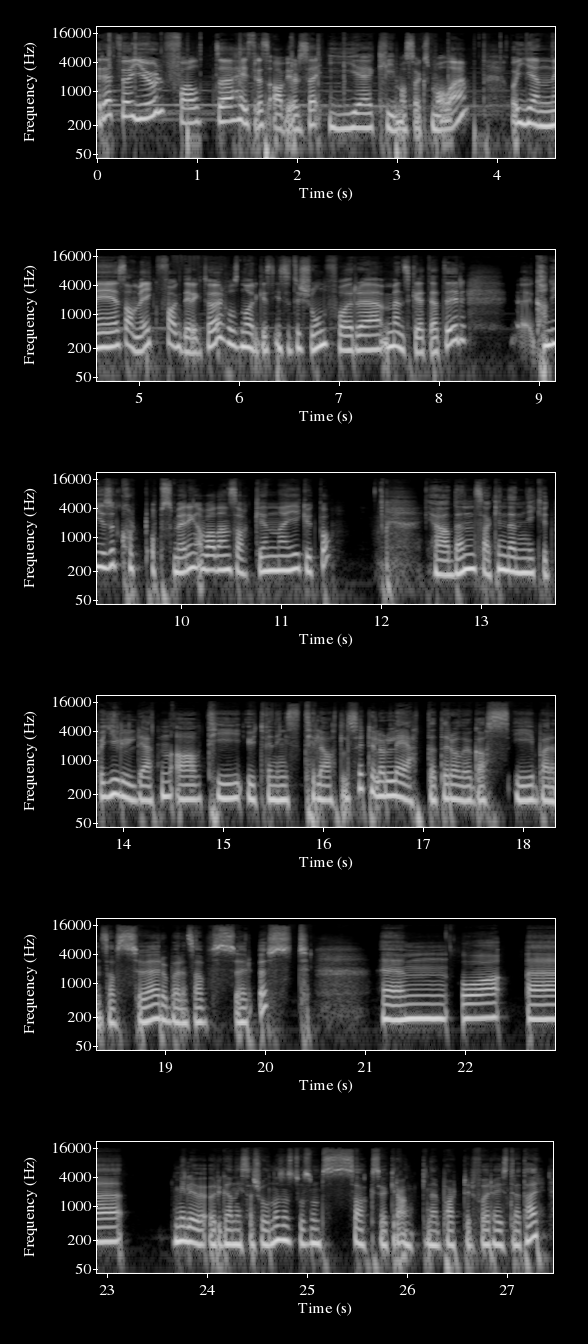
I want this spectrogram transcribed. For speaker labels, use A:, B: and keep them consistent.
A: Rett før jul falt eh, Høyesteretts avgjørelse i eh, klimasøksmålet. Og Jenny Sandvik, fagdirektør hos Norges institusjon for eh, menneskerettigheter. Kan du gi oss en kort oppsummering av hva den saken gikk ut på?
B: Ja, den saken den gikk ut på gyldigheten av ti utvinningstillatelser til å lete etter olje og gass i Barentshav sør og Barentshav sørøst. Um, og uh, miljøorganisasjonene som sto som saksøkere og ankende parter for Høyesterett her,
